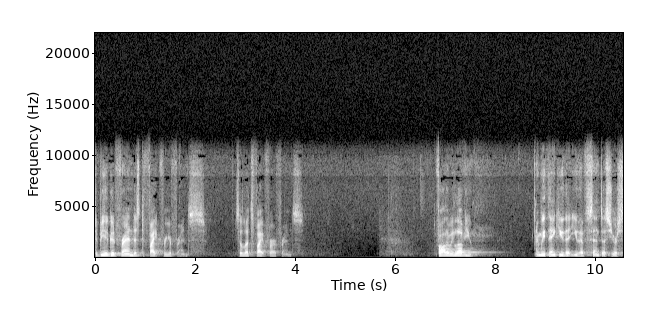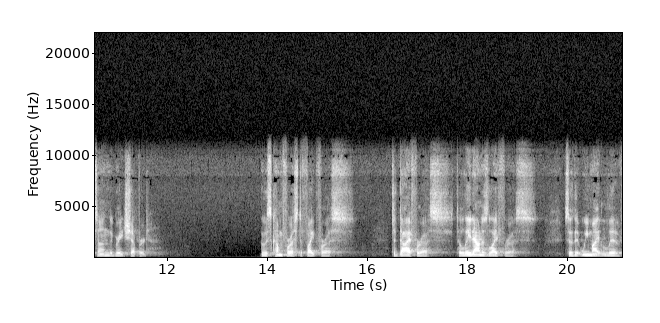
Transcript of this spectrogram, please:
To be a good friend is to fight for your friends. So let's fight for our friends. Father, we love you. And we thank you that you have sent us your Son, the great shepherd, who has come for us to fight for us, to die for us, to lay down his life for us so that we might live,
